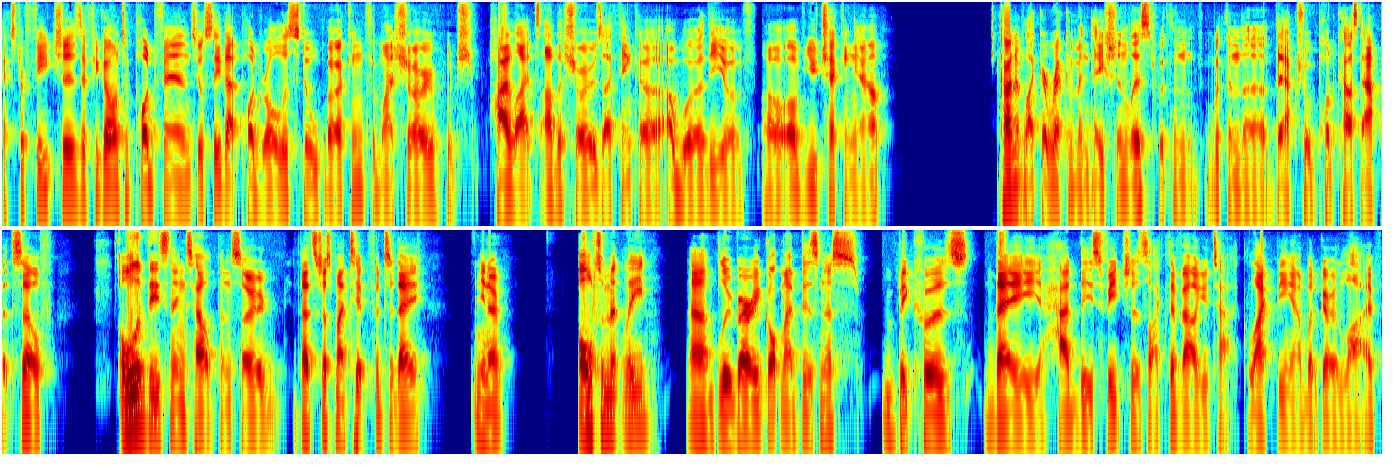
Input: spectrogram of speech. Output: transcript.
extra features. If you go into podfans you'll see that pod podroll is still working for my show which highlights other shows i think are, are worthy of of you checking out. Kind of like a recommendation list within within the the actual podcast app itself. All of these things help and so that's just my tip for today. You know ultimately uh, blubrry got my business because they had these features like the value tag, like being able to go live.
